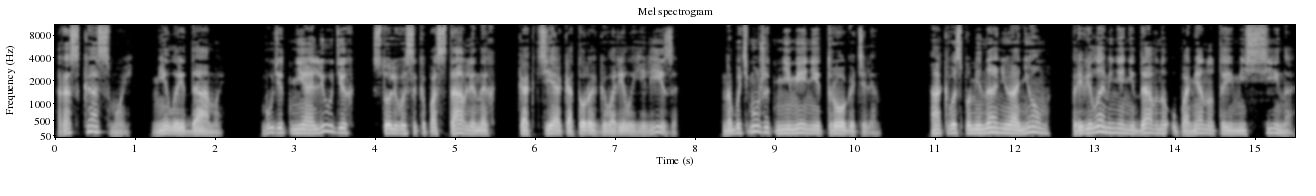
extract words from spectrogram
рассказ мой, милые дамы, будет не о людях столь высокопоставленных, как те, о которых говорила Елиза, но быть может не менее трогателен. А к воспоминанию о нем привела меня недавно упомянутая Мессина,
